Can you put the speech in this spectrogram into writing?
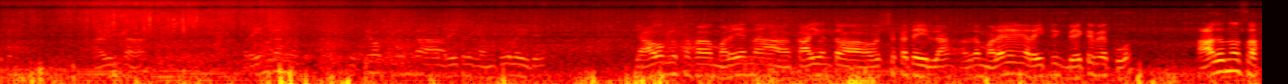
ಇದೆ. ಅದರಿಂದ ರೈತರ ಉಪಯೋಗದಿಂದ ರೈತರಿಗೆ ಅನುಕೂಲ ಇದೆ. ಯಾವಾಗಲೂ ಸಹ ಮಳೆಯನ್ನು ಕಾಯುವಂಥ ಅವಶ್ಯಕತೆ ಇಲ್ಲ. ಆದರೆ ಮಳೆ ರೈತರಿಗೆ ಬೇಕೇ ಬೇಕು. ಆದರೂ ಸಹ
